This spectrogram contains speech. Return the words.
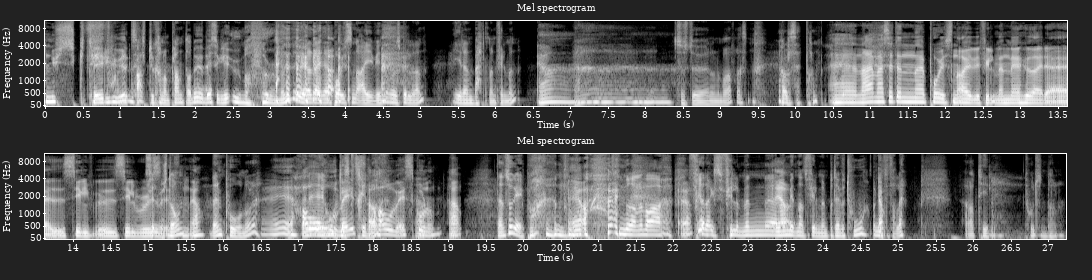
knusktørr hud. Alt du kan om planter. Du er basically Uma Thurman i den der Poison Ivy når du spiller den. I den Batman-filmen. Ja. Syns du den er bra, forresten? Har du sett den? Eh, nei, men jeg har sett den eh, Poison Ivy-filmen med hun derre Sil Silver Silverstone? Ja. Det er en porno, det. Eh, Halvveis, halvveis porno. Ja. Ja. Den så jeg på Ja. når det var fredagsfilmen Eller Ja. midnattsfilmen på TV2 på 90-tallet. Eller tidlig 2000-tallet.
